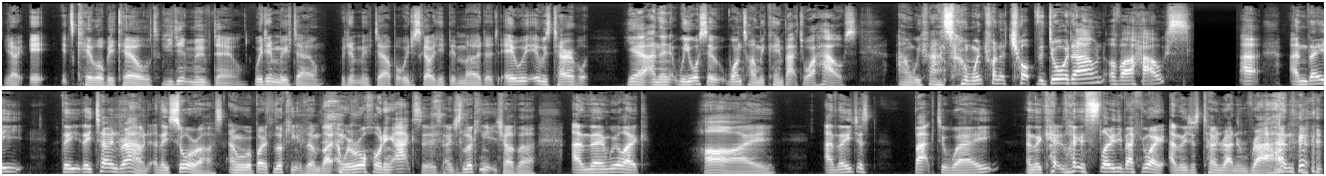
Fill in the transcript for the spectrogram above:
you know, it, it's kill or be killed. You didn't move Dale. We didn't move Dale. We didn't move Dale, but we discovered he'd been murdered. It, it was terrible. Yeah, and then we also, one time we came back to our house and we found someone trying to chop the door down of our house. Uh, and they, they, they turned round and they saw us and we were both looking at them like, and we were all holding axes and just looking at each other. And then we were like, hi. And they just backed away and they kept like slowly backing away and they just turned around and ran.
